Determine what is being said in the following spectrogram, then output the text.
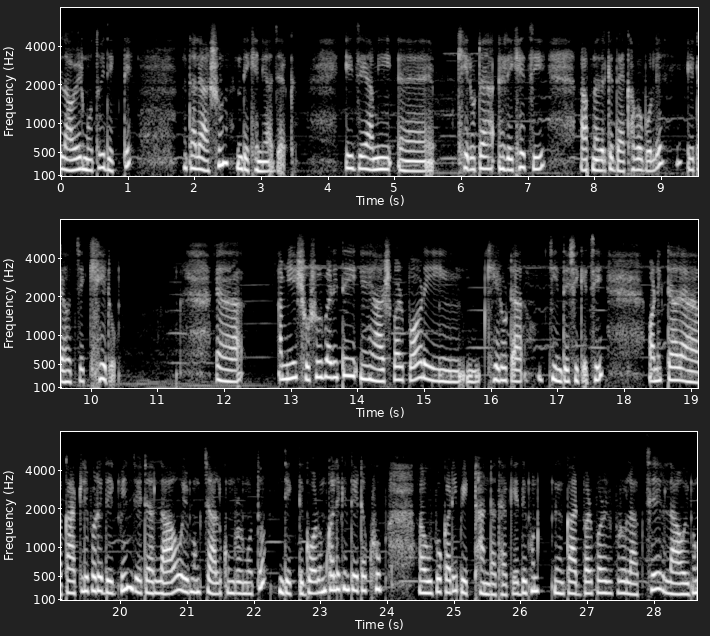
লাউয়ের মতোই দেখতে। তাহলে আসুন দেখে নেওয়া যাক। এই যে আমি খেরোটা রেখেছি, আপনাদেরকে দেখাবো বলে। এটা হচ্ছে খেরো। আমি এই শ্বশুরবাড়িতেই আসবার পর এই খেরোটা চিনতে শিখেছি। অনেকটা কাটলে পরে দেখবেন যে এটা লাউ এবং চাল কুমড়োর মতো দেখতে। গরমকালে কিন্তু এটা খুব উপকারী, পেট ঠান্ডা থাকে। দেখুন কাটবার পরে পুরো লাগছে লাউ এবং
